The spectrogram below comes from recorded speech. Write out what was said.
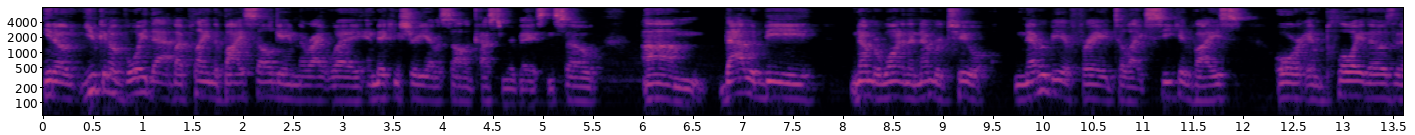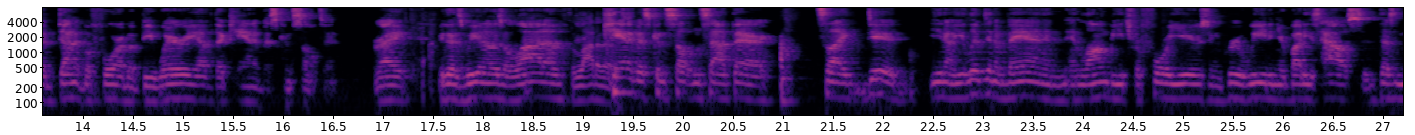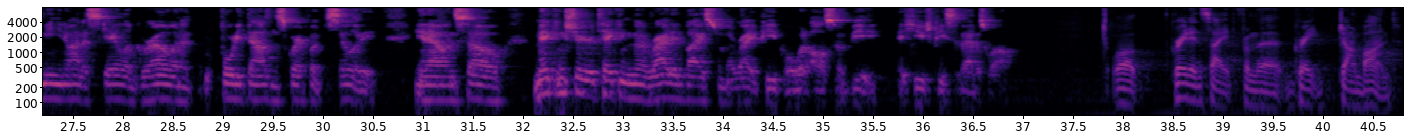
you know, you can avoid that by playing the buy sell game the right way and making sure you have a solid customer base. And so um, that would be number one. And then number two, never be afraid to like seek advice or employ those that have done it before, but be wary of the cannabis consultant, right? Because we know there's a lot of, a lot of cannabis consultants out there it's like, dude, you know, you lived in a van in, in, Long Beach for four years and grew weed in your buddy's house. It doesn't mean you know how to scale a grow in a 40,000 square foot facility, you know? And so making sure you're taking the right advice from the right people would also be a huge piece of that as well. Well, great insight from the great John Bond.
